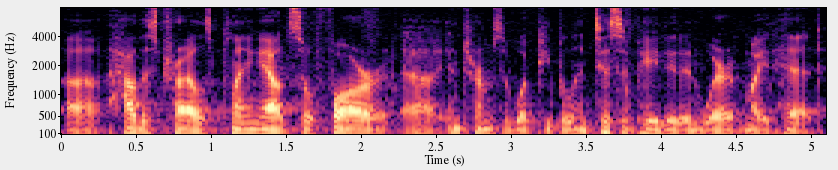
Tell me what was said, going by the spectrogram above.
uh, how this trial is playing out so far, uh, in terms of what people anticipated and where it might head?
